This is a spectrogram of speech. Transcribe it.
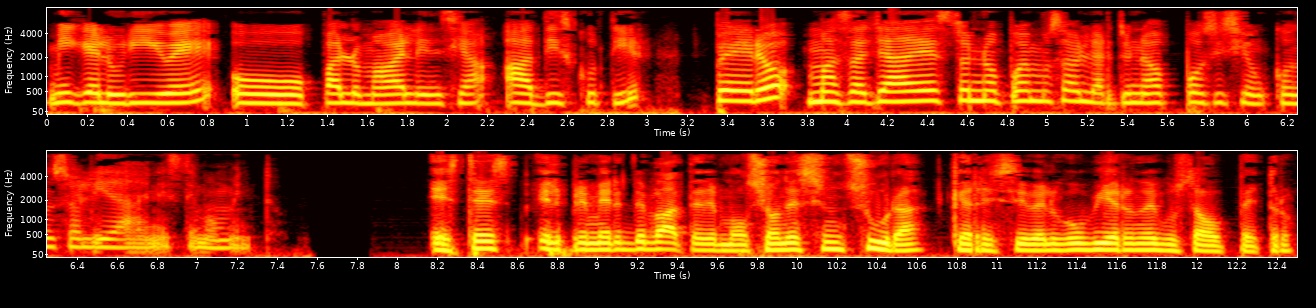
Miguel Uribe o Paloma Valencia a discutir, pero más allá de esto no podemos hablar de una oposición consolidada en este momento. Este es el primer debate de moción de censura que recibe el gobierno de Gustavo Petro.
